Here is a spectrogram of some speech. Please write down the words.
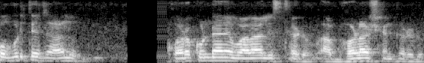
పొగిడితే చాలు. కోరకుండానే వరాలిస్తాడు ఆ భోళా శంకరుడు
